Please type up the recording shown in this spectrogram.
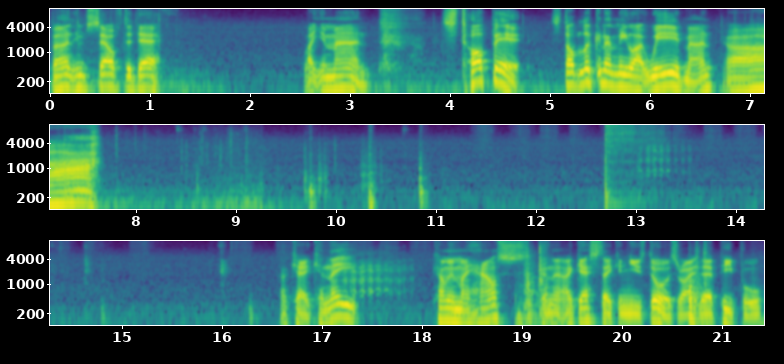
burnt himself to death. Like your man. Stop it. Stop looking at me like weird, man. Ah. Okay, can they come in my house? Can they, I guess they can use doors, right? They're people.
